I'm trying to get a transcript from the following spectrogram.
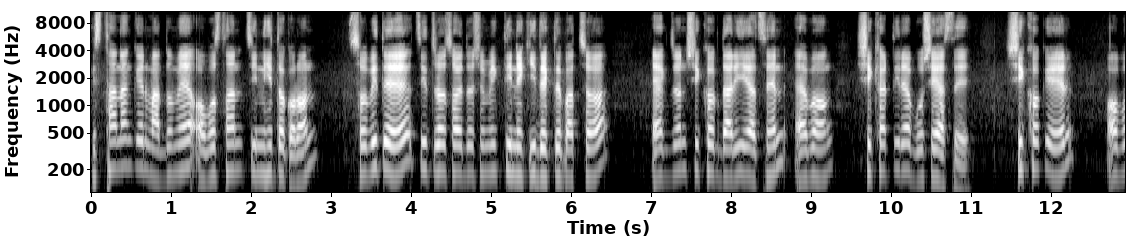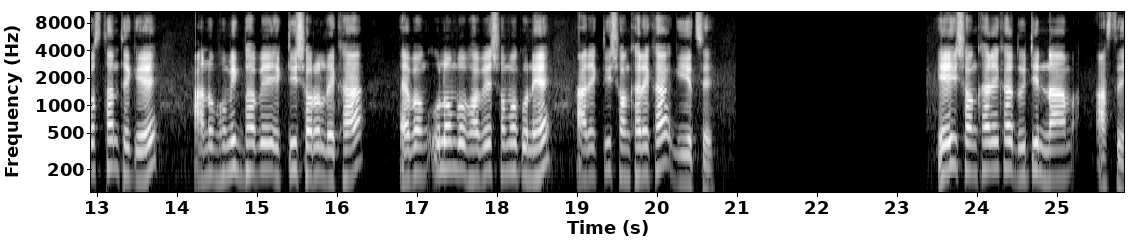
স্থানাঙ্কের মাধ্যমে অবস্থান চিহ্নিতকরণ। ছবিতে চিত্র ছয় দশমিক তিনে কি দেখতে পাচ্ছ? একজন শিক্ষক দাঁড়িয়ে আছেন এবং শিক্ষার্থীরা বসে আছে। শিক্ষকের অবস্থান থেকে আনুভূমিকভাবে একটি সরল রেখা এবং উলম্বভাবে সমকোণে আরেকটি সংখ্যারেখা গিয়েছে। এই সংখ্যারেখা দুইটির নাম আছে।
